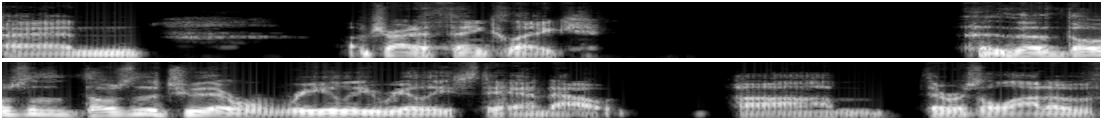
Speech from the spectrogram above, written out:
and i'm trying to think like the, those are the, those are the two that really really stand out um there was a lot of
